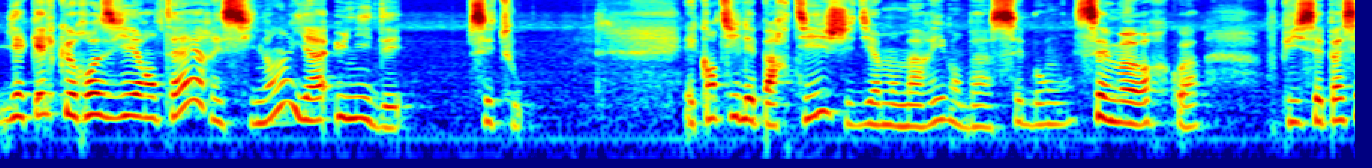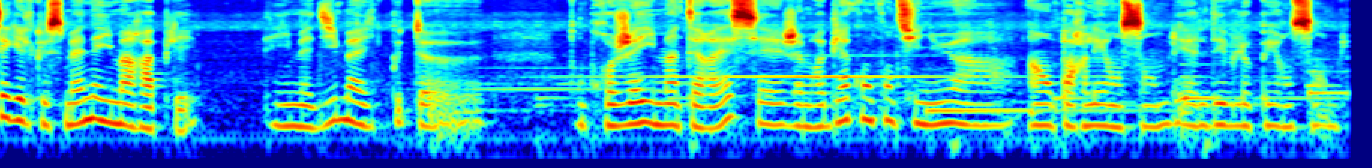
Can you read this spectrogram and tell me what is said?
y a quelques rosiers en terre et sinon, il y a une idée. C'est tout. Et quand il est parti, j'ai dit à mon mari, bon ben c'est bon, c'est mort quoi. Puis il s'est passé quelques semaines et il m'a rappelé. Et il m'a dit, bah, écoute, euh, ton projet il m'intéresse et j'aimerais bien qu'on continue à, à en parler ensemble et à le développer ensemble.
